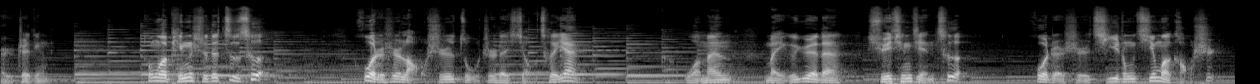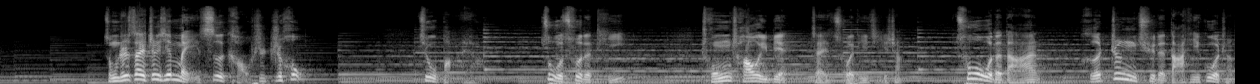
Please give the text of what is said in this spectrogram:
而制定的。通过平时的自测，或者是老师组织的小测验，我们每个月的学情检测，或者是期中、期末考试，总之，在这些每次考试之后，就把呀做错的题重抄一遍在错题集上，错误的答案和正确的答题过程。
